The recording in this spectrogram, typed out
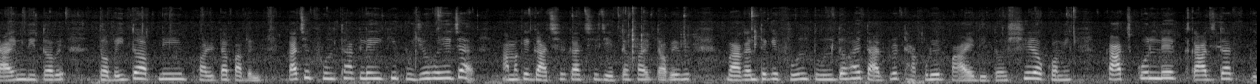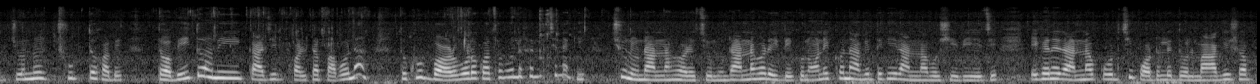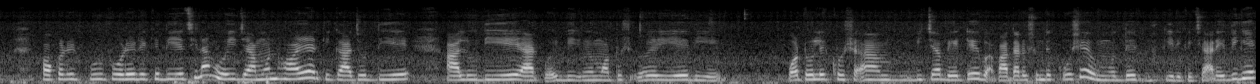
টাইম দিতে হবে। তবেই তো আপনি ফলটা পাবেন। গাছে ফুল থাকলেই কি পুজো হয়ে যায়? আমাকে গাছের কাছে যেতে হয়, তবে বাগান থেকে ফুল তুলতে হয়, তারপরে ঠাকুরের পায়ে দিতে হয়। সেরকমই কাজ করলে কাজটার জন্য ছুটতে হবে। তবেই তো আমি কাজের ফলটা পাবো না। তো খুব বড় বড় কথা বলে ফেলেছি নাকি? চলুন রান্নাঘরে চলুন। রান্নাঘরেই দেখুন, অনেকক্ষণ আগে থেকেই রান্না বসিয়ে দিয়েছি। এখানে রান্না করছি পটলের দোলমা। আগে সব পকোড়ের পুর পরে রেখে দিয়েছিলাম। ওই যেমন হয় আর কি, গাজর দিয়ে, আলু দিয়ে আর ওই মটর ইয়ে দিয়ে। পটলের খোসা বিচা বেটে আদা রসুন দিয়ে কষে ওর মধ্যে ঢুকিয়ে রেখেছি। আর এদিকে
